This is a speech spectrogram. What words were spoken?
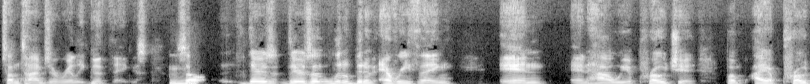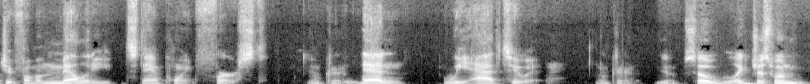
sometimes they're really good things. Mhm. So there's there's a little bit of everything in and how we approach it, but I approach it from a melody standpoint first. okay Then we add to it. okay Yeah. So, like, just when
